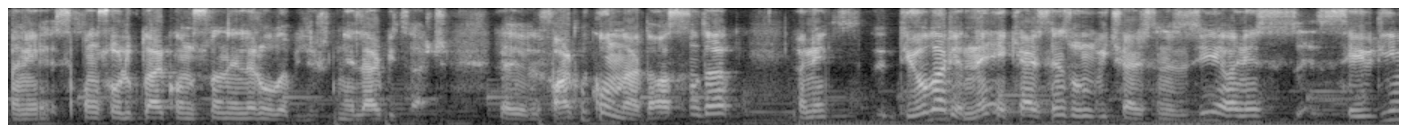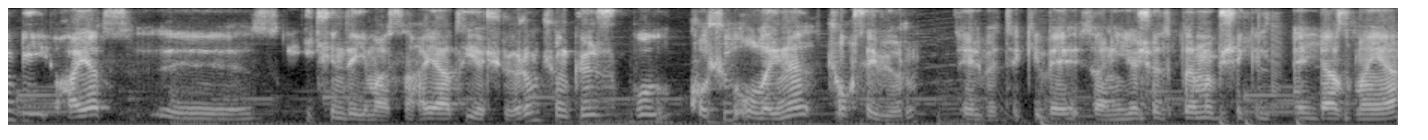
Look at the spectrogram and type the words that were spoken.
hani sponsorluklar konusunda neler olabilir, neler biter. E, farklı konularda aslında hani diyorlar ya ne ekerseniz onu biçersiniz. diye. Hani sevdiğim bir hayat içindeyim aslında. Hayatı yaşıyorum. Çünkü bu koşu olayını çok seviyorum elbette ki ve hani yaşadıklarımı bir şekilde yazmaya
